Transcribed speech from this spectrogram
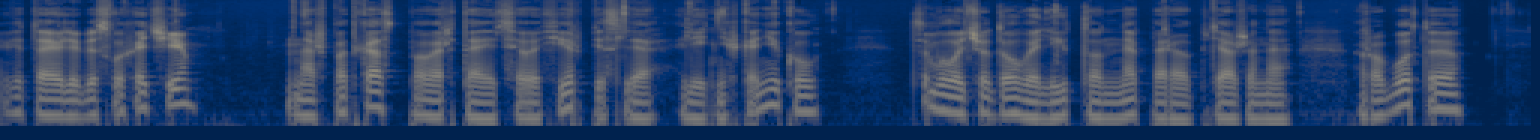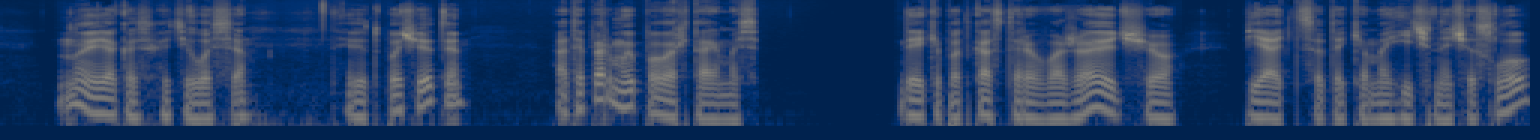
Вітаю, любі слухачі. Наш подкаст повертається в ефір після літніх канікул. Це було чудове літо, не переобтяжене роботою. Ну і якось хотілося відпочити. А тепер ми повертаємось. Деякі подкастери вважають, що 5 це таке магічне число.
